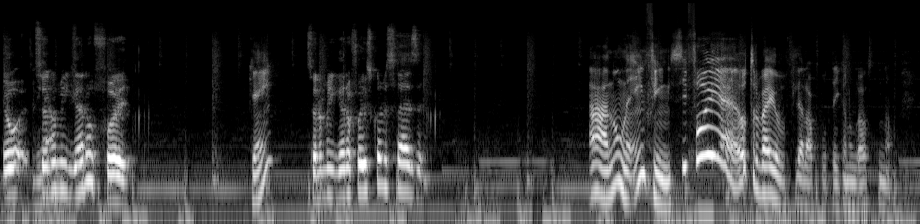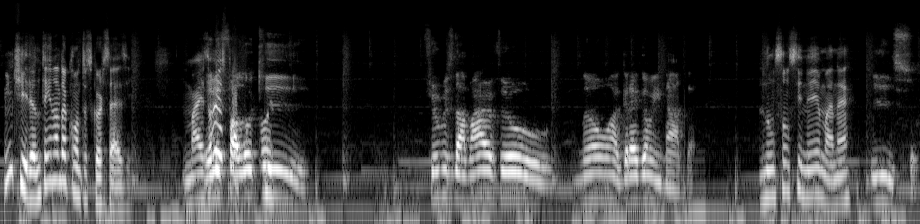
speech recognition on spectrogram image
Eu, se eu não me engano, foi. Quem? Se eu não me engano, foi o Scorsese. Ah, não lembro. Enfim, se foi, é outro velho filho da puta aí que eu não gosto, não. Mentira, não tenho nada contra o Scorsese. Mas Ele só, falou que filmes da Marvel não agregam em nada. não são cinema, né? Isso.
